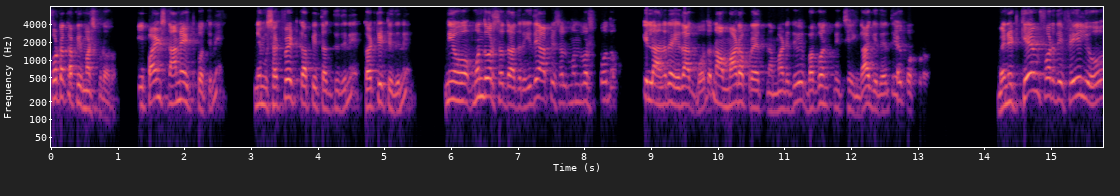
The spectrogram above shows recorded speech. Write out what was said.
ಫೋಟೋ ಕಾಪಿ ಮಾಡಿಸ್ಬಿಡೋರು. ಈ ಪಾಯಿಂಟ್ಸ್ ನಾನೇ ಇಟ್ಕೋತೀನಿ, ನಿಮ್ಗೆ ಸರ್ಟಿಫಿಕೇಟ್ ಕಾಪಿ ತೆಗ್ದಿದ್ದೀನಿ, ಕಟ್ಟಿಟ್ಟಿದ್ದೀನಿ. ನೀವು ಮುಂದುವರ್ಸೋದಾದ್ರೆ ಇದೇ ಆಫೀಸಲ್ಲಿ ಮುಂದುವರ್ಸ್ಬೋದು, ಇಲ್ಲ ಅಂದ್ರೆ ಇದಾಗ್ಬೋದು. ನಾವು ಮಾಡೋ ಪ್ರಯತ್ನ ಮಾಡಿದ್ದೀವಿ ಭಗವಂತ ಇಚ್ಛೆ ಹಿಂಗಾಗಿದೆ ಅಂತ ಹೇಳ್ಕೊಟ್ಬಿಡೋರು. When it came for the failure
